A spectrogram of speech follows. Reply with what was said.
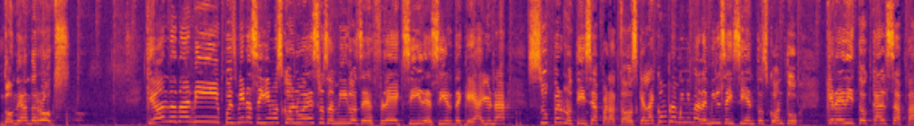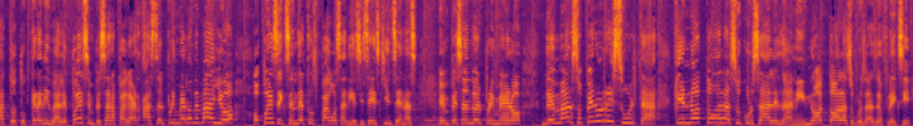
¿Dónde anda Rox? ¿Qué onda, Dani? Pues mira, seguimos con nuestros amigos de Flexi. Decirte que hay una super noticia para todos: que en la compra mínima de 1600 con tu crédito Calzapato, tu crédito vale, puedes empezar a pagar hasta el primero de mayo o puedes extender tus pagos a 16 quincenas empezando el primero de marzo. Pero resulta que no todas las sucursales, Dani, no todas las sucursales de Flexi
